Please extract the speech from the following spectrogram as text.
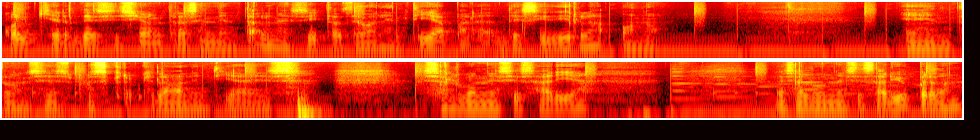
cualquier decisión trascendental necesitas de valentía para decidirla o no. Entonces, pues creo que la valentía es, es algo necesaria. Es algo necesario, perdón.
